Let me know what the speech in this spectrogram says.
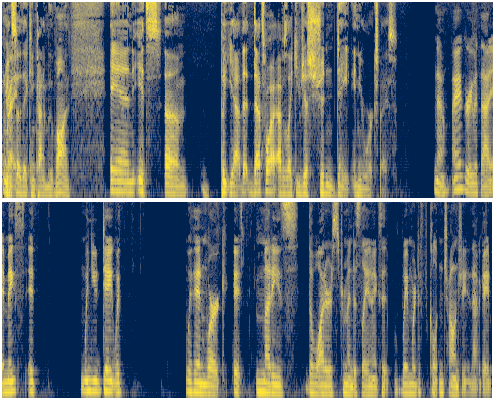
and Right. so they can kind of move on. And it's, um, but yeah, that, that's why I was like, you just shouldn't date in your workspace. no i agree with that. It makes it when you date with within work it muddies the waters tremendously and makes it way more difficult and challenging to navigate.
